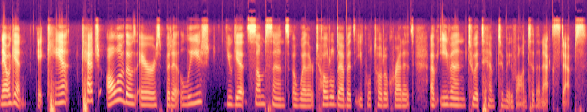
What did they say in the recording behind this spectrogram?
Now again, it can't catch all of those errors, but at least you get some sense of whether total debits equal total credits of even to attempt to move on to the next steps.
